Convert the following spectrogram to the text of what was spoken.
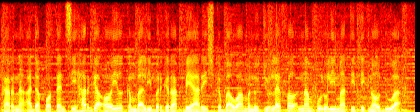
karena ada potensi harga oil kembali bergerak bearish ke bawah menuju level 65.02.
